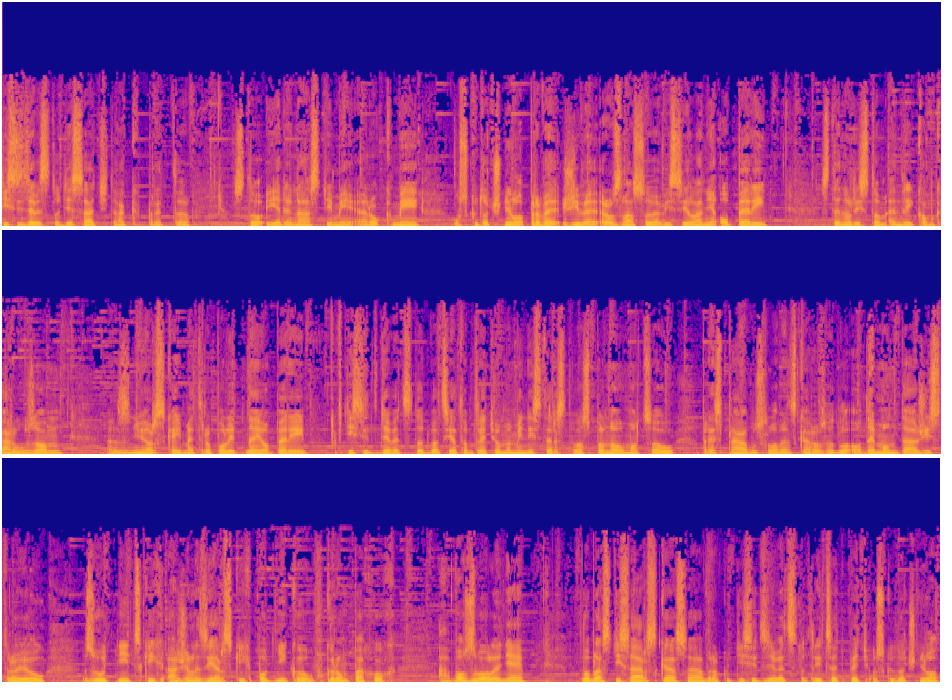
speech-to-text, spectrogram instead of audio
1910, eh, tak pred 111 rokmi uskutočnilo prvé živé rozhlasové vysielanie opery s tenoristom Enrikom Karúzom z New Yorkskej metropolitnej opery. V 1923. ministerstvo s plnou mocou pre správu Slovenska rozhodlo o demontáži strojov z hutníckých a železiarských podnikov v Krompachoch a vo zvolenie. V oblasti Sárska sa v roku 1935 uskutočnilo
